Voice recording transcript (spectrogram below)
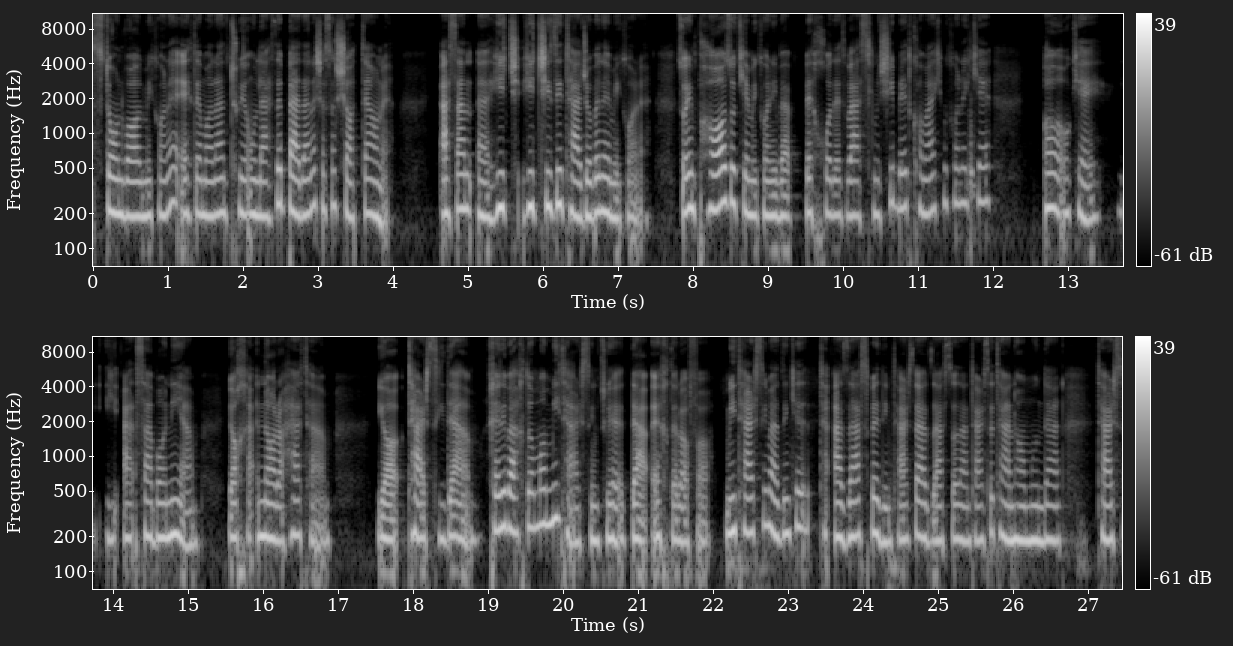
ستون وال می‌کنه احتمالا توی اون لحظه بدنش اصلا شات داونه اصلا هیچ, هیچ چیزی تجربه نمی‌کنه. سو این پازو که می‌کنی و به خودت وصل میشی بهت کمک می‌کنه که آه اوکی عصبانیم یا خ... ناراحتم یا ترسیدم. خیلی وقتا ما میترسیم توی اختلافا میترسیم از اینکه از دست بدیم. ترس از دست دادن ترس تنها موندن. ترس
